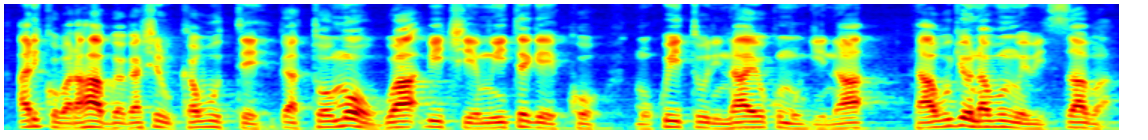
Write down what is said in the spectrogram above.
ariko barahabwa agaciro kabute gatomogwa biciye mu itegeko mu kwitura inta kumugina nta buryo na bumwe bisaba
